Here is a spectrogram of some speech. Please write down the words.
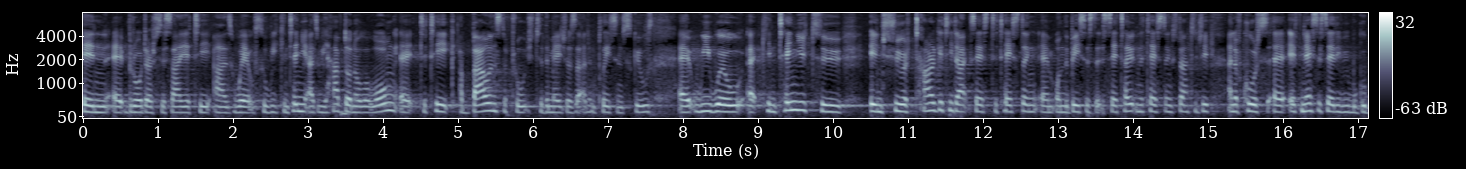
in uh, broader society as well. So we continue, as we have done all along, uh, to take a balanced approach to the measures that are in place in schools. Uh, we will uh, continue to ensure targeted access to testing um, on the basis is set out in the testing strategy. And of course, uh, if necessary, we will go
